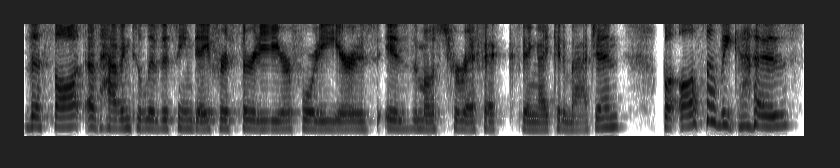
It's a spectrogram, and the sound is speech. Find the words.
the thought of having to live the same day for 30 or 40 years is the most horrific thing I could imagine, but also because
